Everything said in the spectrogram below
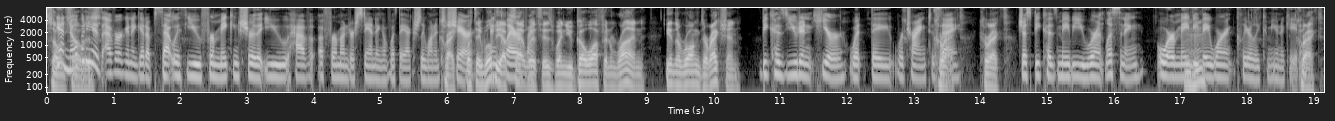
so yeah, nobody is is ever going to get upset with you for making sure that you have a firm understanding of what they actually wanted Correct. to share. What they will be upset with is when you go off and run in the wrong direction. Because you didn't hear what they were trying to Correct. say, Correct. Correct. Just because maybe you weren't listening or maybe they weren't clearly communicating. Mm-hmm. Correct.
